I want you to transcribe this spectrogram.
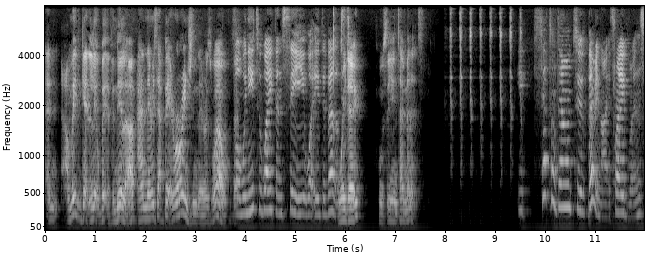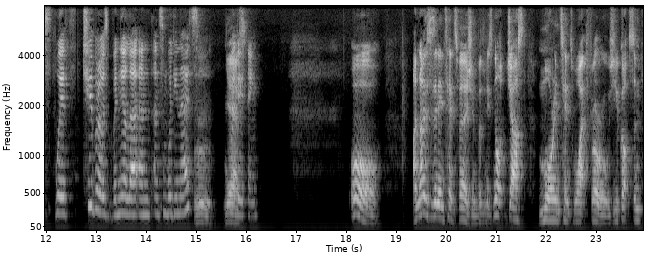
and I'm even getting a little bit of vanilla, and there is that bitter orange in there as well. Well, we need to wait and see what it develops. we do. We'll see you in ten minutes. Settled down to very nice fragrance with tuberose vanilla and, and some woody notes. Mm, What do you think? Oh, I know this is an intense version, but it's not just more intense white florals. You've got some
